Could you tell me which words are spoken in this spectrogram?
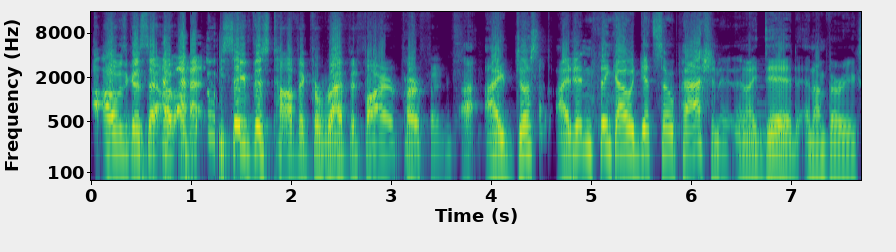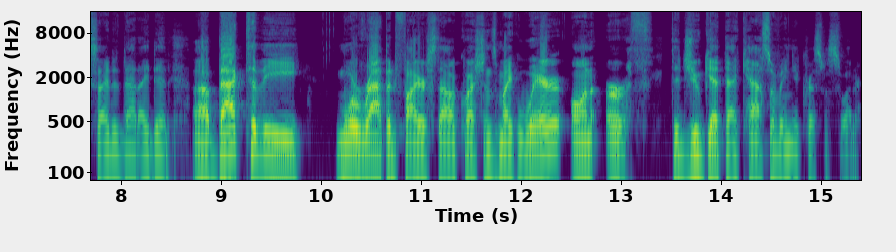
I, I was gonna say, I, I'm we saved this topic for rapid fire. Perfect. I, I just I didn't think I would get so passionate, and I did, and I'm very excited that I did. Uh, back to the more rapid fire style questions, Mike. Where on earth did you get that Castlevania Christmas sweater?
